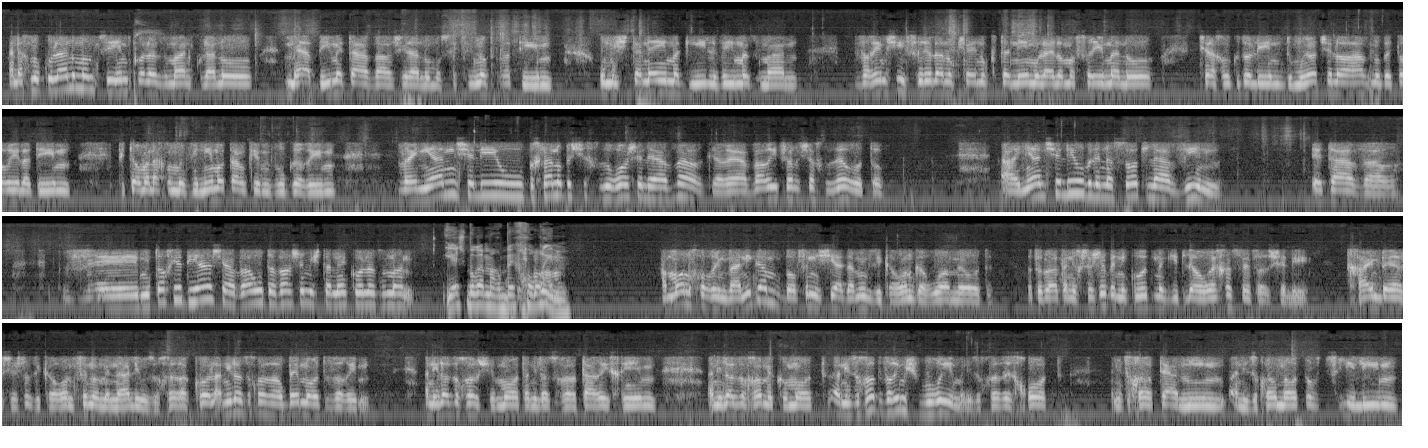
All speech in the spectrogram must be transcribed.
אנחנו כולנו ממציאים כל הזמן, כולנו מעבים את העבר שלנו, מוסיפים לו פרטים, הוא משתנה עם הגיל ועם הזמן. דברים שהפריעו לנו כשהיינו קטנים אולי לא מפריעים לנו כשאנחנו גדולים, דמויות שלא אהבנו בתור ילדים, פתאום אנחנו מבינים אותם כמבוגרים. והעניין שלי הוא בכלל לא בשחזורו של העבר, כי הרי העבר אי אפשר לשחזר אותו. העניין שלי הוא לנסות להבין את העבר, ומתוך ידיעה שהעבר הוא דבר שמשתנה כל הזמן. יש בו גם הרבה חורים. המון חורים, ואני גם באופן אישי אדם עם זיכרון גרוע מאוד. זאת אומרת, אני חושב שבניגוד נגיד לעורך הספר שלי, חיים באר, שיש לו זיכרון פנומנלי, הוא זוכר הכל, אני לא זוכר הרבה מאוד דברים. אני לא זוכר שמות, אני לא זוכר תאריכים, אני לא זוכר מקומות, אני זוכר דברים שבורים, אני זוכר ריחות, אני זוכר טעמים, אני זוכר מאוד טוב צלילים,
